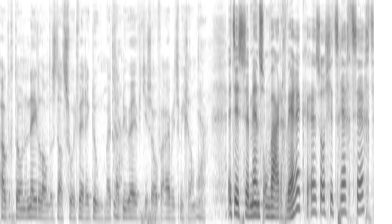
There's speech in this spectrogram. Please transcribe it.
autochtone Nederlanders dat soort werk doen. Maar het gaat Ja. nu eventjes over arbeidsmigranten. Ja. Het is eh, mensonwaardig werk, eh, zoals je het terecht zegt.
